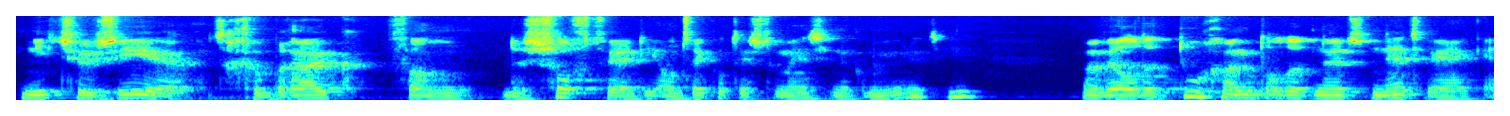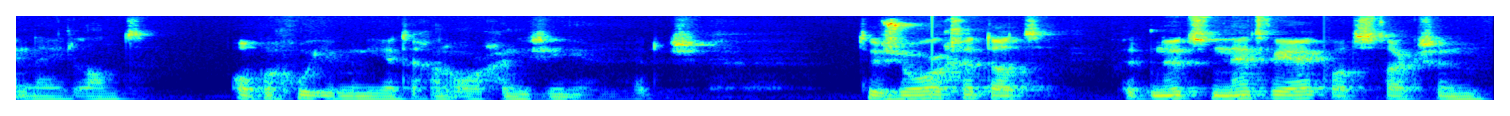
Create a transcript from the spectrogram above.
niet zozeer het gebruik van de software die ontwikkeld is door mensen in de community, maar wel de toegang tot het nutsnetwerk in Nederland op een goede manier te gaan organiseren. Dus te zorgen dat het nutsnetwerk, wat straks een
